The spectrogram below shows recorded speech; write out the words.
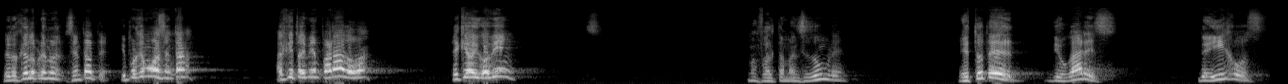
¿Pero qué es lo primero? Sentate. ¿Y por qué me voy a sentar? Aquí estoy bien parado, ¿va? Es que oigo bien. Nos falta mansedumbre. Esto es de, hogares, de hijos,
